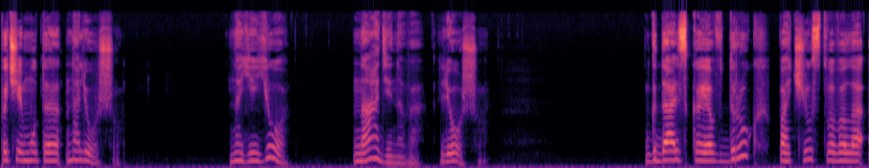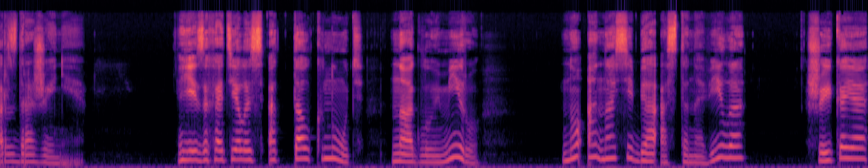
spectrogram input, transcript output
почему-то на Лешу. На ее, Надиного Лешу. Гдальская вдруг почувствовала раздражение. Ей захотелось оттолкнуть наглую миру, но она себя остановила, шикая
